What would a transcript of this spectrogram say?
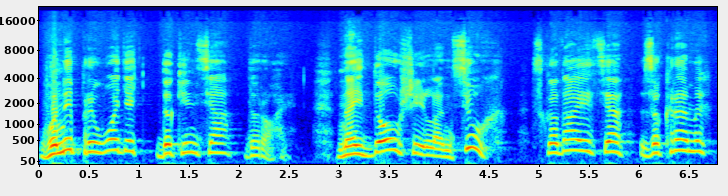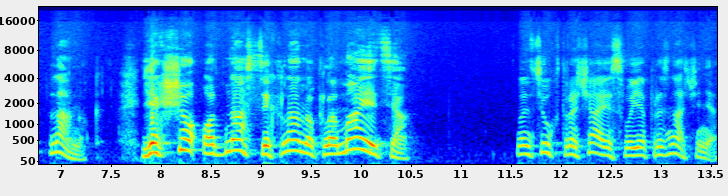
вони приводять до кінця дороги. Найдовший ланцюг складається з окремих ланок. Якщо одна з цих ланок ламається, ланцюг втрачає своє призначення.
